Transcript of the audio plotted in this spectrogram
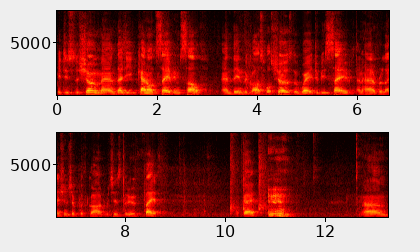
It is to show man that he cannot save himself, and then the gospel shows the way to be saved and have relationship with God, which is through faith. Okay. um,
